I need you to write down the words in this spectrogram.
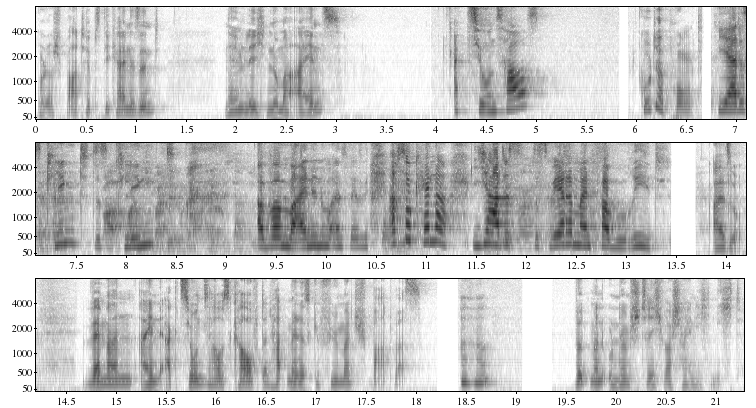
Oder Spartipps, die keine sind. Nämlich Nummer eins. Aktionshaus? Guter Punkt. Ja, das klingt, das klingt. Aber meine Nummer eins wäre. Ach so, Keller. Ja, das, das wäre mein Favorit. Also, wenn man ein Aktionshaus kauft, dann hat man das Gefühl, man spart was. Wird man unterm Strich wahrscheinlich nicht.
